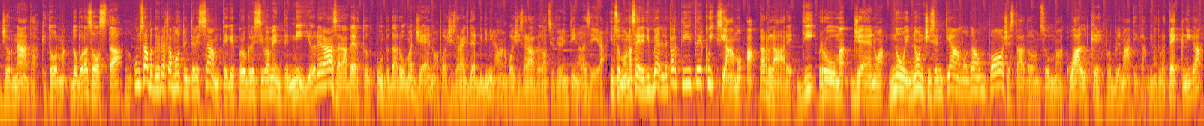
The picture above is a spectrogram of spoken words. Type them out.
giornata che torna dopo la sosta un sabato in realtà molto interessante che progressivamente migliorerà, sarà aperto appunto da Roma a Genoa, poi ci sarà il derby di Milano, poi ci sarà Lazio-Fiorentina la sera. Insomma, una serie di belle partite. Qui siamo a parlare di Roma-Genoa. Noi non ci sentiamo da un po', c'è stata insomma qualche problematica di natura tecnica,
